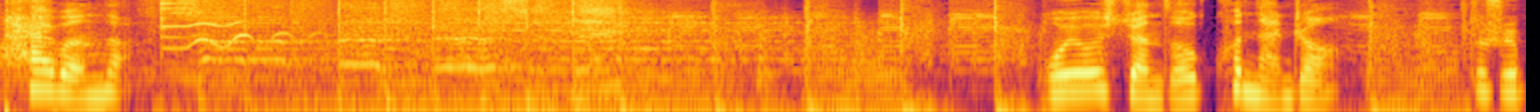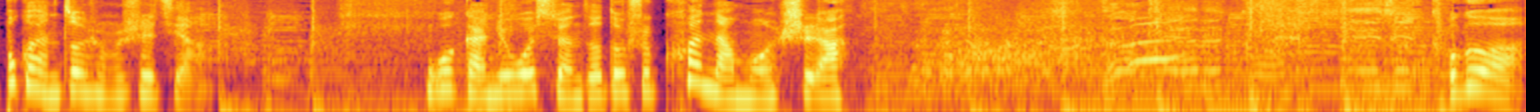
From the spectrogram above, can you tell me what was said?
拍蚊子。我有选择困难症，就是不管做什么事情，我感觉我选择都是困难模式啊。不过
